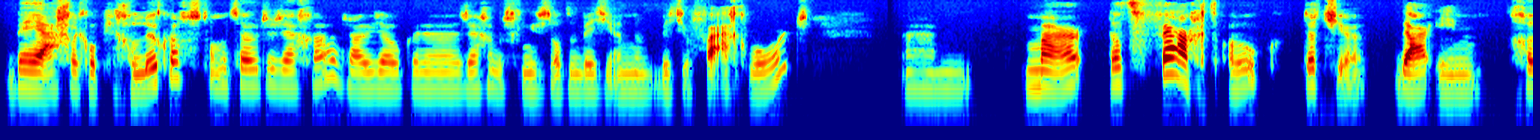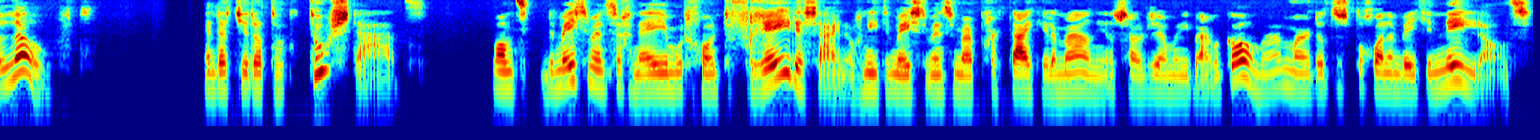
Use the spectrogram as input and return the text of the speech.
ben je eigenlijk op je gelukkigst, om het zo te zeggen. Zou je zo kunnen zeggen. Misschien is dat een beetje een, beetje vaag woord. Um, maar dat vergt ook dat je daarin gelooft. En dat je dat ook toestaat. Want de meeste mensen zeggen nee, je moet gewoon tevreden zijn. Of niet de meeste mensen, maar praktijk helemaal niet. Dat zouden ze helemaal niet bij me komen. Maar dat is toch wel een beetje Nederlands.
